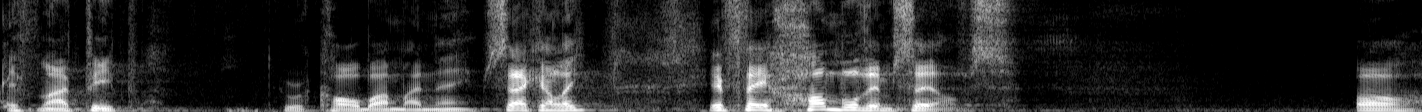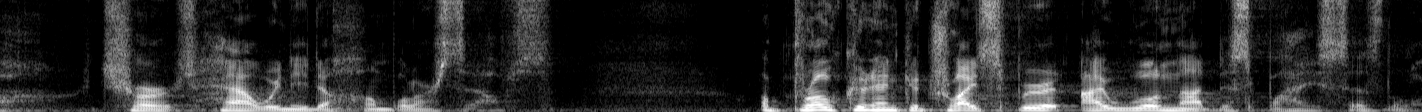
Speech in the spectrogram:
If my people who are called by my name. Secondly, if they humble themselves. Oh, church, how we need to humble ourselves. A broken and contrite spirit I will not despise, says the Lord.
